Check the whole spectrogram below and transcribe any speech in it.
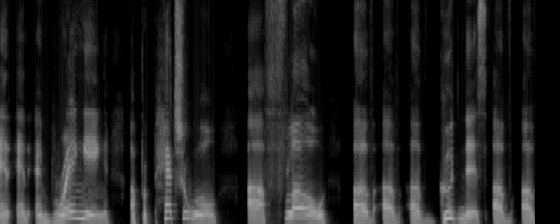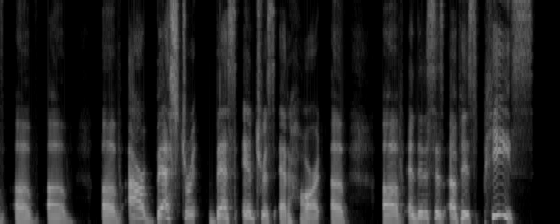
and and and bringing a perpetual uh, flow of of of goodness of of of of of our best best interest at heart of of and then it says of his peace.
